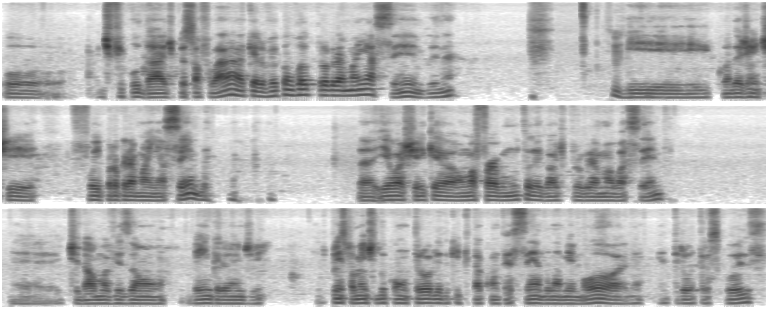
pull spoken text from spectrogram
o dificuldade. O pessoal fala, ah, quero ver quando vou programar em Assembly, né? Uhum. E quando a gente foi programar em Assembly, Tá? Eu achei que é uma forma muito legal de programar o Assembly. É, te dá uma visão bem grande, principalmente do controle do que está acontecendo na memória, entre outras coisas.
